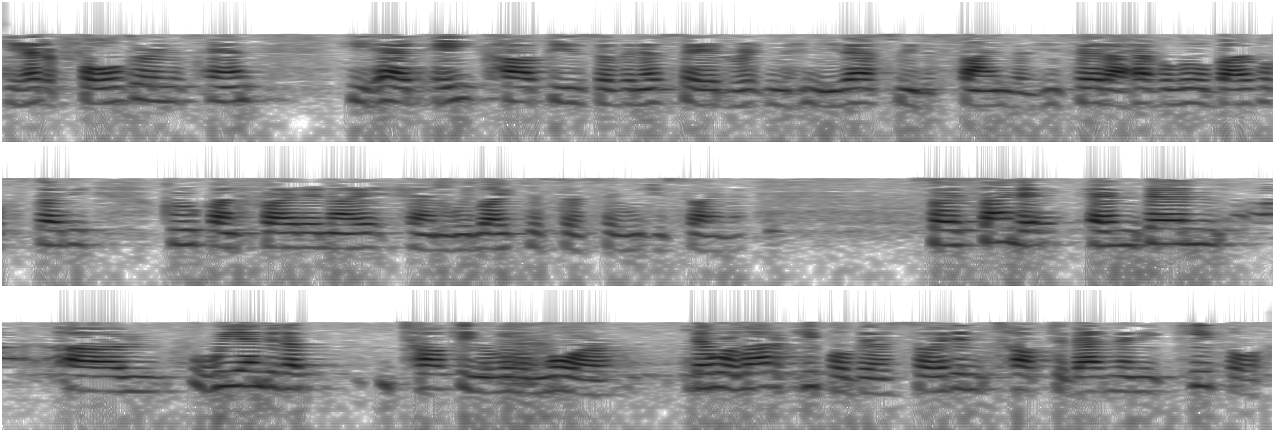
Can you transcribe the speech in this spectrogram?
He had a folder in his hand. He had eight copies of an essay I'd written and he'd asked me to sign them. He said, I have a little Bible study group on Friday night, and we like this essay. Would you sign it? So I signed it, and then um, we ended up talking a little more. There were a lot of people there, so I didn't talk to that many people.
